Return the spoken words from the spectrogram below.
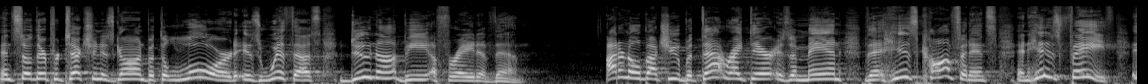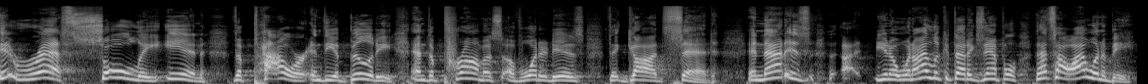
And so their protection is gone, but the Lord is with us. Do not be afraid of them. I don't know about you, but that right there is a man that his confidence and his faith, it rests solely in the power and the ability and the promise of what it is that God said. And that is, uh, you know, when I look at that example, that's how I want to be.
